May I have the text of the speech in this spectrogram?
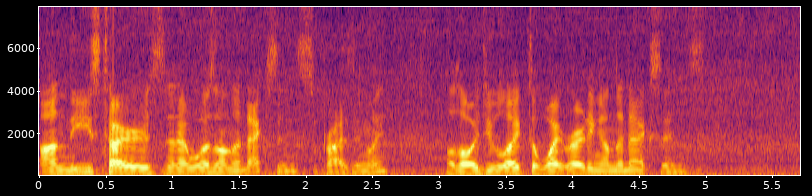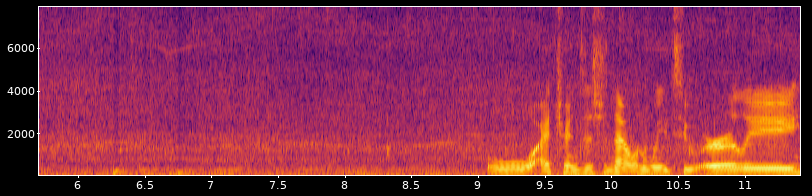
on these tires than I was on the Nexens, surprisingly. Although I do like the white writing on the Nexens. Oh, I transitioned that one way too early.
